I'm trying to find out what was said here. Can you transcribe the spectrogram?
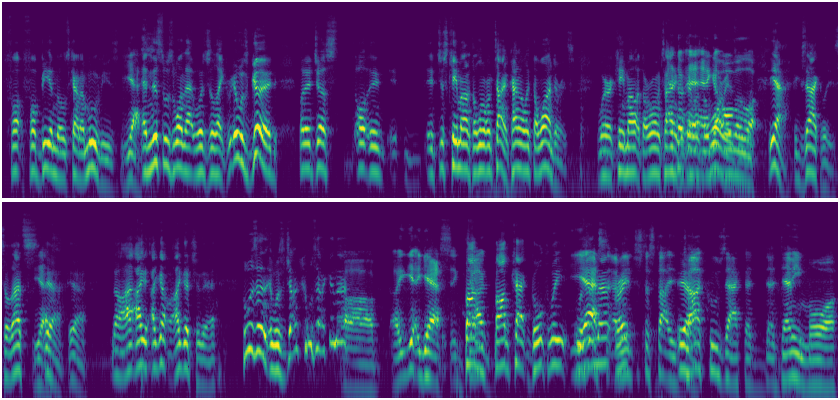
for for being those kind of movies. Yes. And this was one that was like it was good, but it just oh it. it it just came out at the wrong time, kind of like The Wanderers, where it came out at the wrong time. And 'cause it was and the it got overlooked. Yeah, exactly. So that's Yes. yeah, yeah. No, I, I, I got, I got you there. Who was in? It was John Cusack in that. Uh, uh, yeah, yes. Bob John, Bobcat Goldthwait was yes. in that, I right? mean, just to start, Yeah. John Cusack, uh, D- Demi Moore,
